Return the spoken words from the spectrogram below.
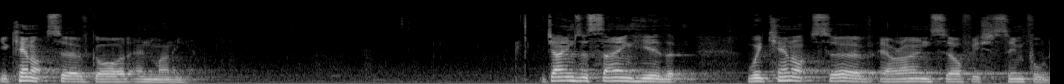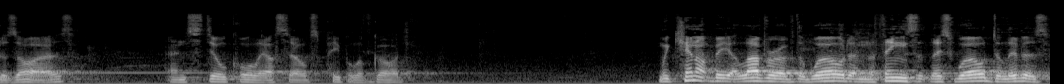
You cannot serve God and money." James is saying here that we cannot serve our own selfish, sinful desires and still call ourselves people of God. We cannot be a lover of the world and the things that this world delivers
